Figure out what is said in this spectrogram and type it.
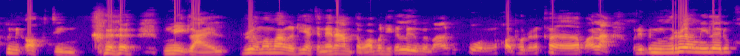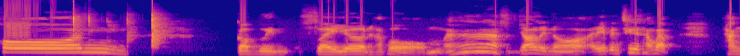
เพิ่งนึกออกจริง มีอีกหลายเรื่องมากๆเลยที่อยากจะแนะนำแต่ว่าบางทีก็ลืมไปบ้างทุกคนขอโทษด้วยนะครับเอาล่ะวันนี้เป็นเรื่องนี้เลยทุกคน Goblin Slayer นะครับผมอ่าสุดยอดเลยเนาะอันนี้เป็นชื่อทั้งแบบทาง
